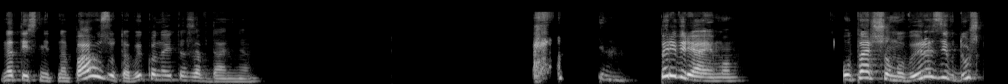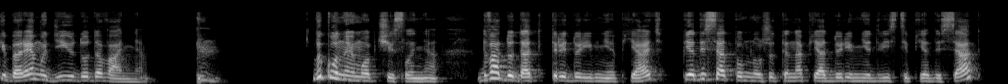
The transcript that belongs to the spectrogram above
Натисніть на паузу та виконайте завдання. Перевіряємо. У першому виразі в дужки беремо дію додавання. Виконуємо обчислення. 2 додати 3 дорівнює 5, 50 помножити на 5 дорівнює 250,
